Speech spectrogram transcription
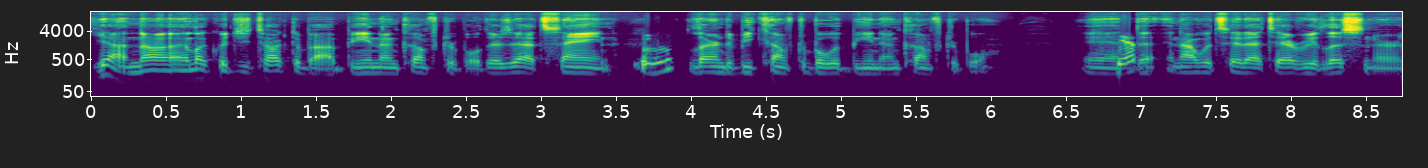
Yeah, no, I like what you talked about being uncomfortable. There's that saying, mm-hmm. learn to be comfortable with being uncomfortable. And yep. and I would say that to every listener,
